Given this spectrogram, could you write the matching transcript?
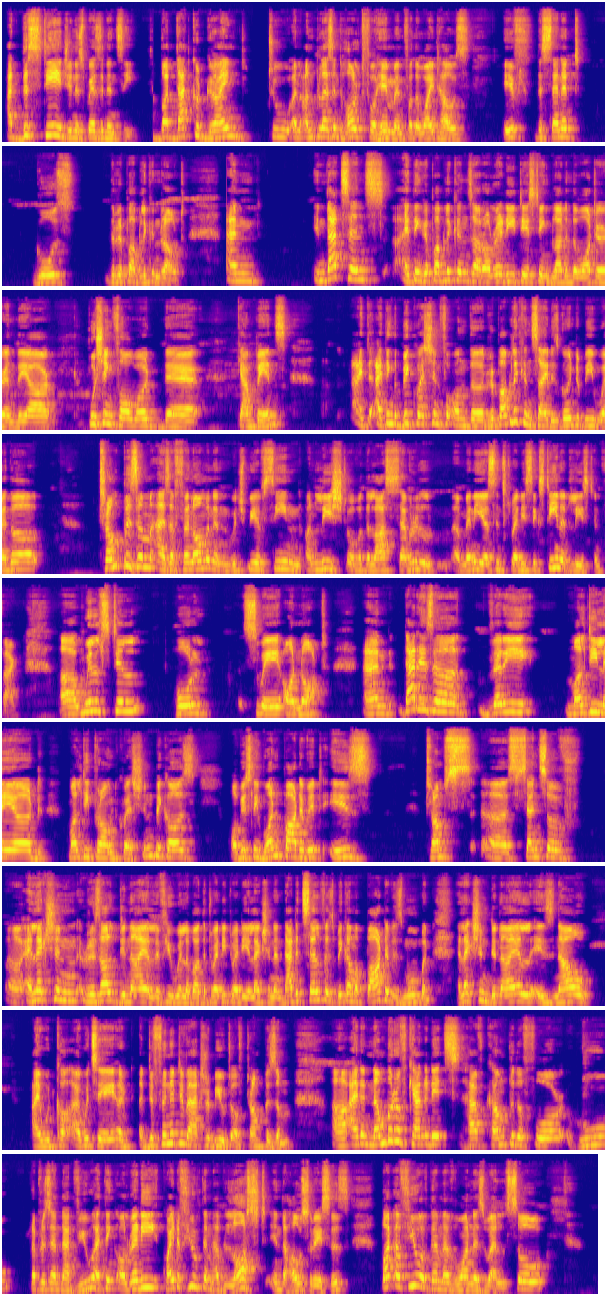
at this stage in his presidency. But that could grind to an unpleasant halt for him and for the White House if the Senate goes the Republican route. And in that sense, I think Republicans are already tasting blood in the water and they are pushing forward their campaigns. I, th- I think the big question for on the Republican side is going to be whether Trumpism as a phenomenon, which we have seen unleashed over the last several, uh, many years since 2016 at least, in fact, uh, will still hold sway or not. And that is a very multi layered, multi pronged question because obviously one part of it is Trump's uh, sense of uh, election result denial, if you will, about the 2020 election. And that itself has become a part of his movement. Election denial is now I would call, I would say, a, a definitive attribute of Trumpism. Uh, and a number of candidates have come to the fore who represent that view. I think already quite a few of them have lost in the House races, but a few of them have won as well. So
